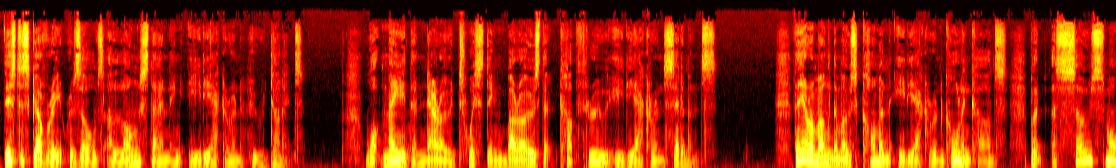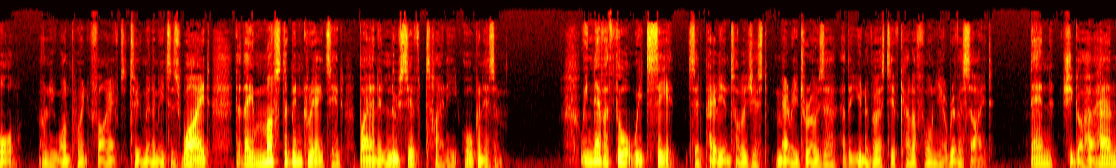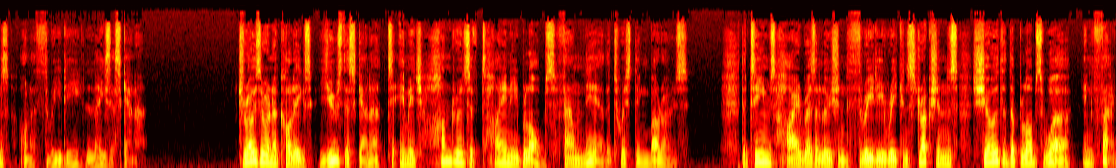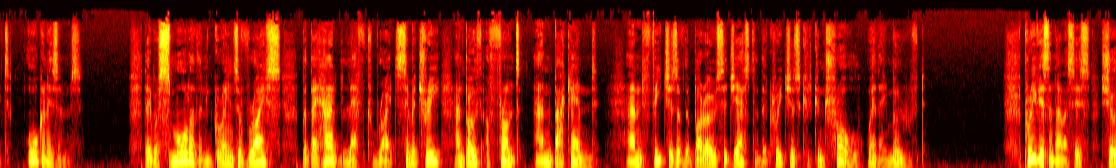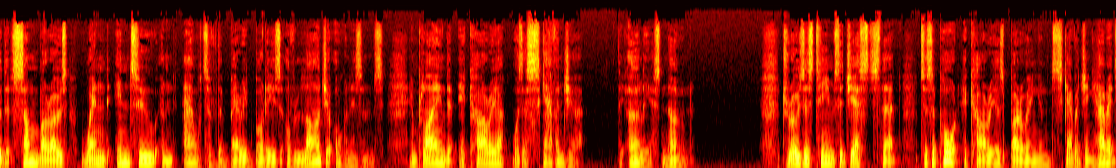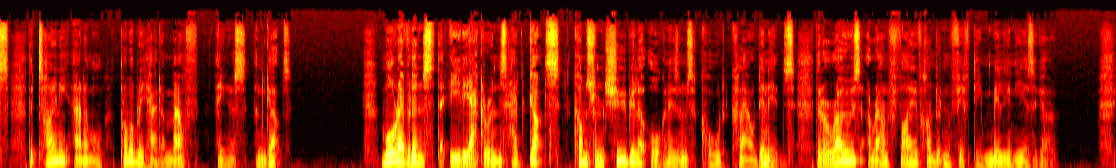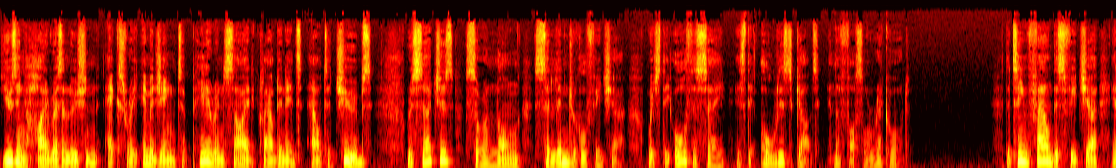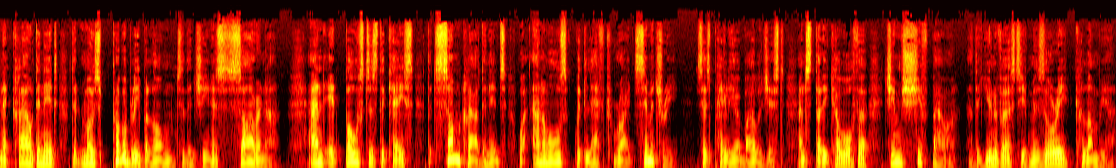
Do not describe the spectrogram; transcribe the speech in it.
This discovery resolves a long standing Ediacaran whodunit. What made the narrow, twisting burrows that cut through Ediacaran sediments? They are among the most common Ediacaran calling cards, but are so small, only 1.5 to 2 millimeters wide, that they must have been created by an elusive tiny organism. We never thought we'd see it, said paleontologist Mary Droser at the University of California, Riverside. Then she got her hands on a 3D laser scanner. Droser and her colleagues used the scanner to image hundreds of tiny blobs found near the twisting burrows. The team's high resolution 3D reconstructions showed that the blobs were, in fact, organisms. They were smaller than grains of rice, but they had left right symmetry and both a front and back end, and features of the burrow suggest that the creatures could control where they moved. Previous analysis showed that some burrows wend into and out of the buried bodies of larger organisms, implying that Ikaria was a scavenger, the earliest known. Droser's team suggests that, to support Ikaria's burrowing and scavenging habits, the tiny animal probably had a mouth, anus, and gut. More evidence that Ediacarans had guts comes from tubular organisms called cloudinids that arose around 550 million years ago. Using high resolution X ray imaging to peer inside cloudinids' outer tubes, researchers saw a long cylindrical feature which the authors say is the oldest gut in the fossil record. The team found this feature in a cloudinid that most probably belonged to the genus Saarina, and it bolsters the case that some cloudinids were animals with left right symmetry, says paleobiologist and study co author Jim Schiffbauer at the University of Missouri, Columbia.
